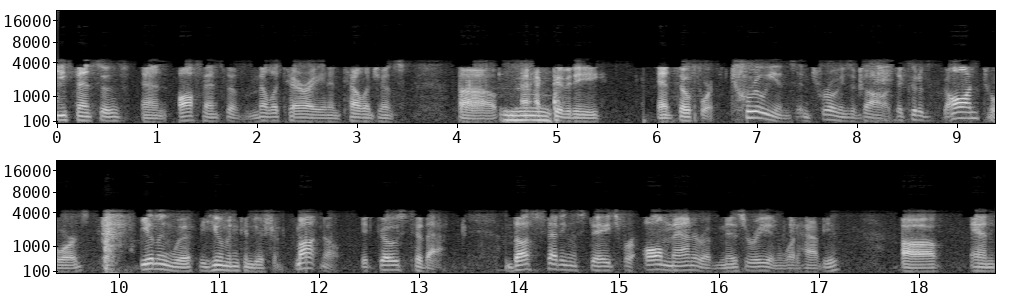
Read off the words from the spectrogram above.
defensive and offensive military and intelligence uh, Mm. activity and so forth. Trillions and trillions of dollars that could have gone towards dealing with the human condition. Not no, it goes to that, thus setting the stage for all manner of misery and what have you. Uh, and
